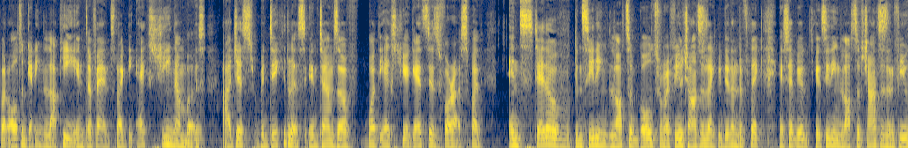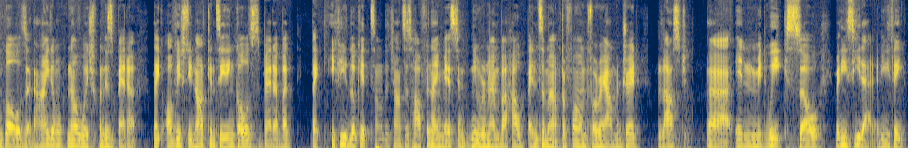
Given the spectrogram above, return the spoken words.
but also getting lucky in defense. Like the XG numbers are just ridiculous in terms of what the XG against is for us. But instead of conceding lots of goals from a few chances like we did on the flick, instead we're conceding lots of chances and few goals. And I don't know which one is better. Like obviously not conceding goals is better, but like if you look at some of the chances Hoffenheim missed and you remember how Benzema performed for Real Madrid last uh, in midweek. So when you see that and you think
